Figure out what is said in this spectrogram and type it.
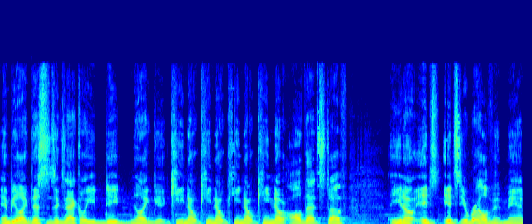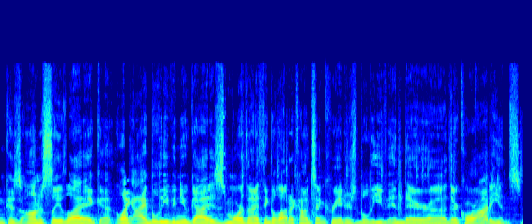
and be like, this is exactly you need, like keynote, keynote, keynote, keynote, all that stuff you know it's it's irrelevant man because honestly like like i believe in you guys more than i think a lot of content creators believe in their uh, their core audience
